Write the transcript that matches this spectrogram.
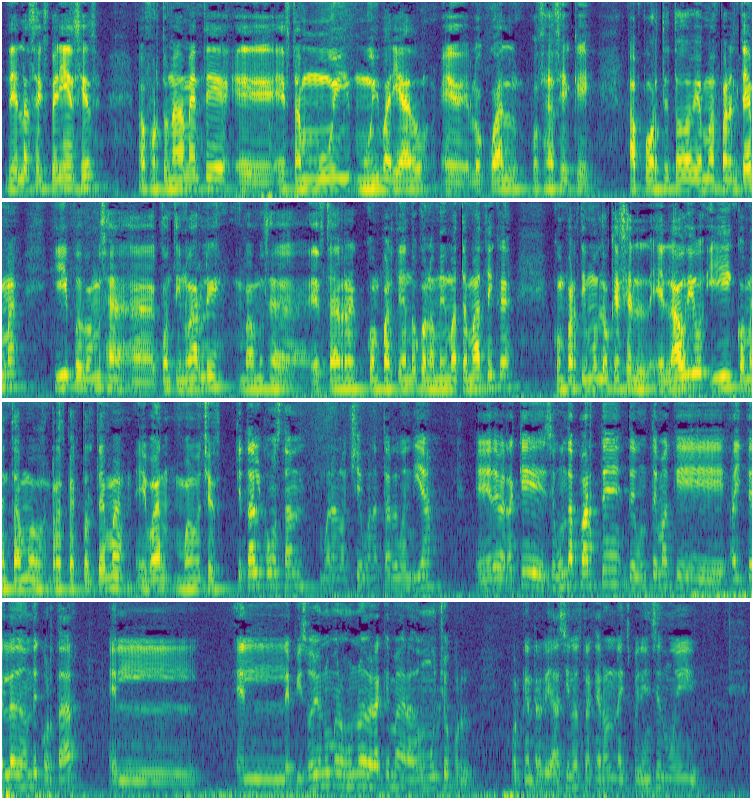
de las experiencias. Afortunadamente eh, está muy muy variado, eh, lo cual pues hace que aporte todavía más para el tema y pues vamos a, a continuarle, vamos a estar compartiendo con la misma temática, compartimos lo que es el, el audio y comentamos respecto al tema. Iván, buenas noches. ¿Qué tal? ¿Cómo están? Buenas noches, buena tarde, buen día. Eh, de verdad que segunda parte de un tema que hay tela de dónde cortar. El, el episodio número uno de verdad que me agradó mucho por, porque en realidad sí nos trajeron experiencias muy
